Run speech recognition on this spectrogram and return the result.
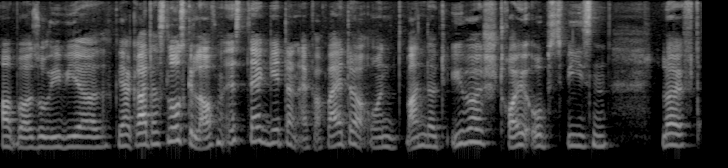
aber so wie wir ja gerade das losgelaufen ist, der geht dann einfach weiter und wandert über Streuobstwiesen, läuft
